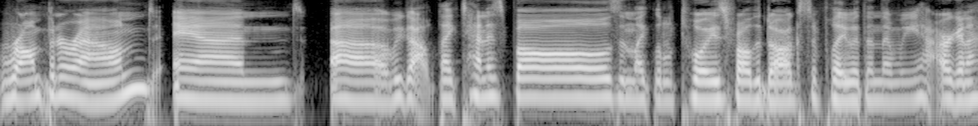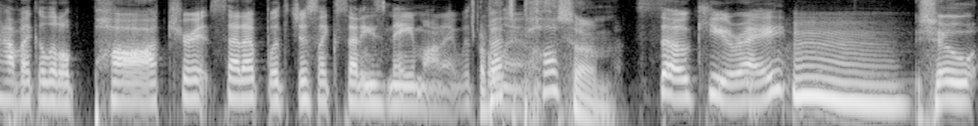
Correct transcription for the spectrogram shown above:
romping around and uh we got like tennis balls and like little toys for all the dogs to play with and then we are going to have like a little portrait set up with just like Sunny's name on it with Oh, that's possum. So cute, right? Mm. So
